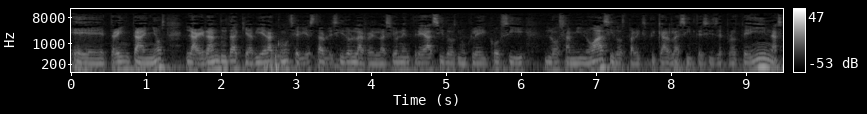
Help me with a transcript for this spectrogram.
eh, 30 años, la gran duda que había era cómo se había establecido la relación entre ácidos nucleicos y los aminoácidos para explicar la síntesis de proteínas.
